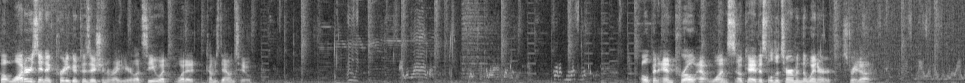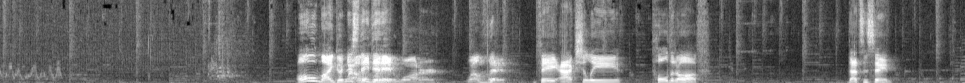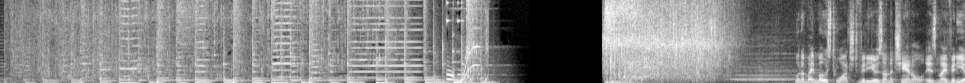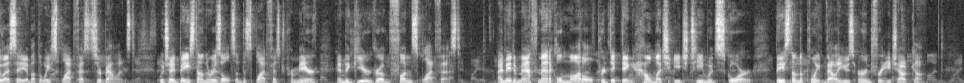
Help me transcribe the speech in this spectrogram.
But water's in a pretty good position right here. Let's see what, what it comes down to. Open and pro at once? Okay, this will determine the winner, straight up. Oh my goodness, well they did it! Water. Well played. They actually pulled it off. That's insane. One of my most watched videos on the channel is my video essay about the way Splatfests are balanced, which I based on the results of the Splatfest premiere and the Gear Grub Fun Splatfest. I made a mathematical model predicting how much each team would score based on the point values earned for each outcome.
